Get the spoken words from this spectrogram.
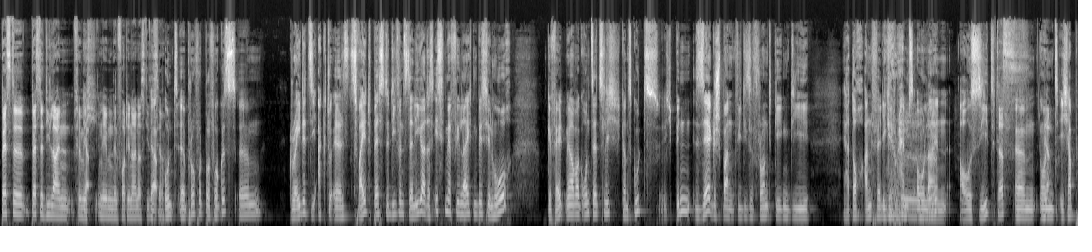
Beste, beste D-Line für mich neben den 49ers dieses Ja, Jahr. und äh, Pro Football Focus ähm, gradet sie aktuell als zweitbeste Defense der Liga. Das ist mir vielleicht ein bisschen hoch, gefällt mir aber grundsätzlich ganz gut. Ich bin sehr gespannt, wie diese Front gegen die ja doch anfällige Rams Mhm. Aussieht. Das- ähm, und ich habe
